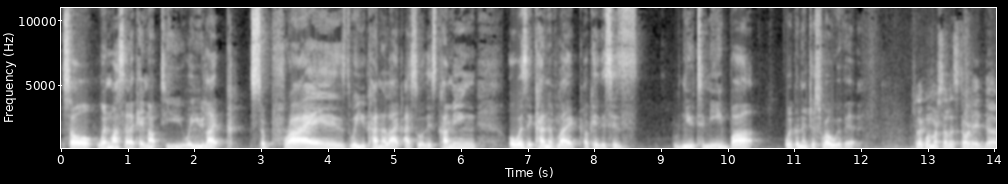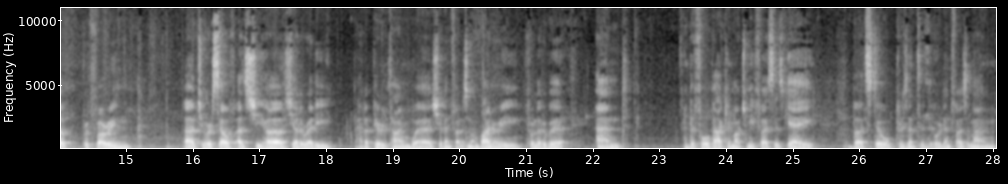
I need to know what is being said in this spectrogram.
so when Marcela came out to you, were you like surprised? Were you kind of like, I saw this coming? Or was it kind of like, okay, this is new to me, but we're going to just roll with it? I feel like when Marcela started uh, referring uh, to herself as she, her, she had already had a period of time where she identified as non-binary for a little bit, and before that came out to me first as gay, but still presented or identified as a man.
